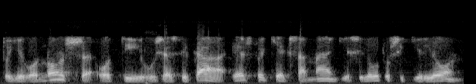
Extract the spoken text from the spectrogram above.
Το γεγονός ότι ουσιαστικά έστω και εξ ανάγκης ή λόγω των συγκυριών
